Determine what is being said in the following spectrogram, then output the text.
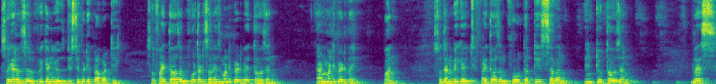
so here also we can use distributive property. So 5437 is multiplied by 1000 and multiplied by 1 so then we get 5437 into 1000 plus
